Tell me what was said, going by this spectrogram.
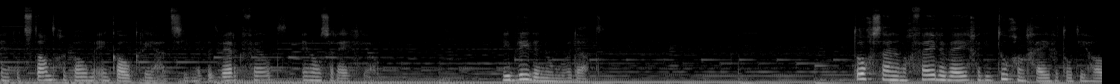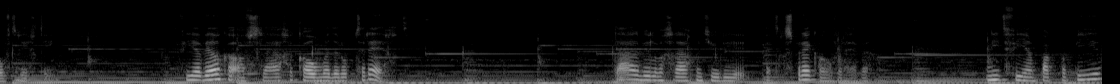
en tot stand gekomen in co-creatie met het werkveld in onze regio. Hybride noemen we dat. Toch zijn er nog vele wegen die toegang geven tot die hoofdrichting. Via welke afslagen komen we erop terecht? Daar willen we graag met jullie het gesprek over hebben. Niet via een pak papier,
